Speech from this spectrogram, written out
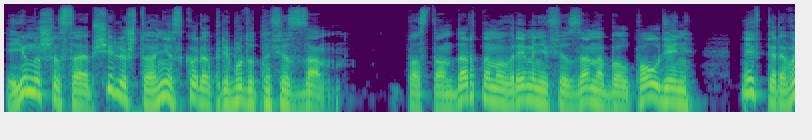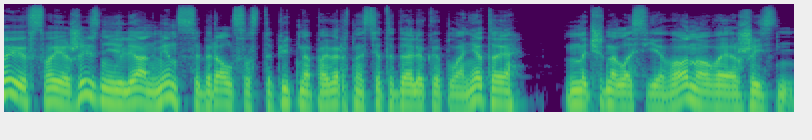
и юноши сообщили, что они скоро прибудут на Физзан. По стандартному времени Физана был полдень, и впервые в своей жизни Ильян Минц собирался ступить на поверхность этой далекой планеты. Начиналась его новая жизнь.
